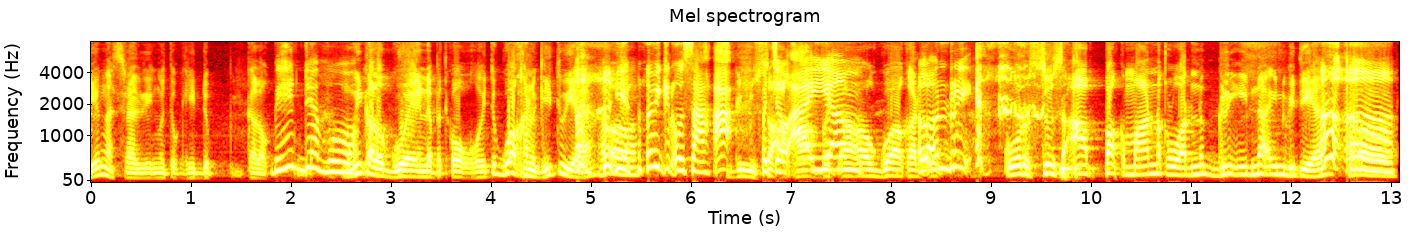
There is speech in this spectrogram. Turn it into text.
Dia gak struggling untuk hidup. Kalau Beda Bo mungkin kalau gue yang dapat koko itu gue akan gitu ya. Iya, Heeh. lo bikin usaha, Bikin usaha, pecel ayam, betul, gua akan laundry. kursus apa ke mana ke luar negeri inain gitu ya. Heeh.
